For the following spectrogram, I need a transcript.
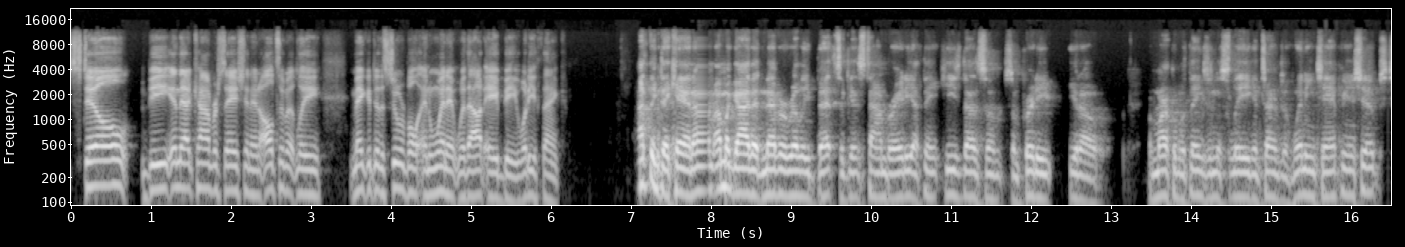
still be in that conversation and ultimately make it to the Super Bowl and win it without AB? What do you think? I think they can. I'm, I'm, a guy that never really bets against Tom Brady. I think he's done some some pretty you know remarkable things in this league in terms of winning championships.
